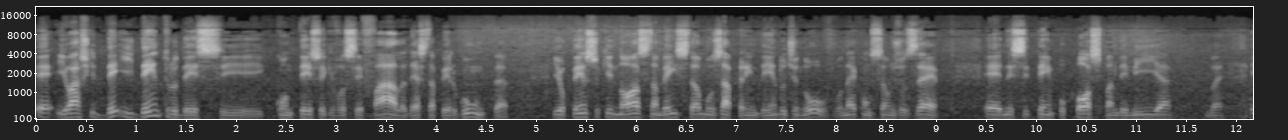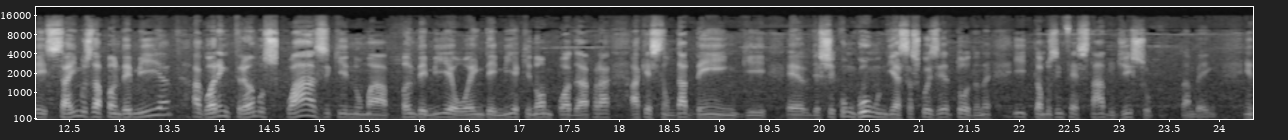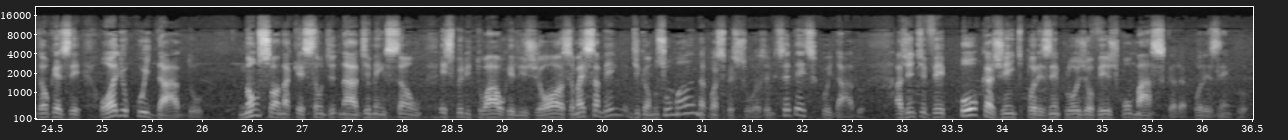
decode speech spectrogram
É, eu acho que de, e dentro desse contexto que você fala, desta pergunta, eu penso que nós também estamos aprendendo de novo né, com São José, é, nesse tempo pós-pandemia, é? E saímos da pandemia, agora entramos quase que numa pandemia ou endemia, que nome pode dar para a questão da dengue, é, de chikungunya, essas coisas todas, né? E estamos infestados disso também. Então, quer dizer, olha o cuidado, não só na questão, de, na dimensão espiritual, religiosa, mas também, digamos, humana com as pessoas. A gente precisa ter esse cuidado. A gente vê pouca gente, por exemplo, hoje eu vejo com máscara, por exemplo.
